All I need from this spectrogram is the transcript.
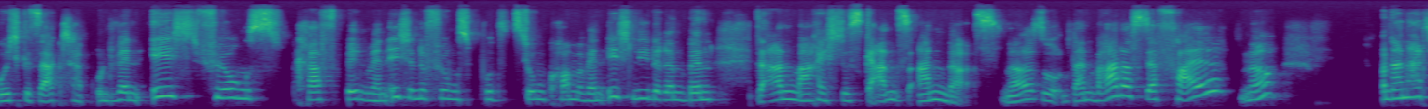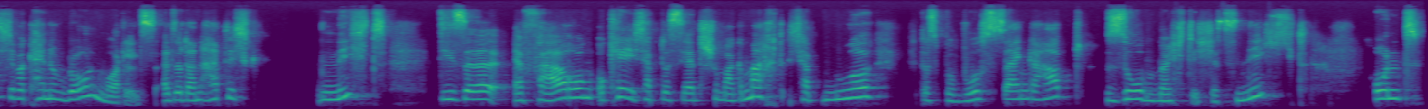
wo ich gesagt habe, und wenn ich Führungskraft bin, wenn ich in eine Führungsposition komme, wenn ich Leaderin bin, dann mache ich das ganz anders. Ne? So, dann war das der Fall. Ne? Und dann hatte ich aber keine Role Models. Also dann hatte ich nicht diese Erfahrung, okay, ich habe das jetzt schon mal gemacht. Ich habe nur das Bewusstsein gehabt, so möchte ich es nicht. Und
